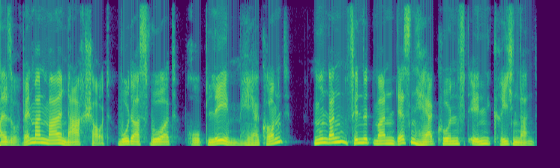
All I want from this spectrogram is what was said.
Also, wenn man mal nachschaut, wo das Wort Problem herkommt, nun dann findet man dessen Herkunft in Griechenland.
